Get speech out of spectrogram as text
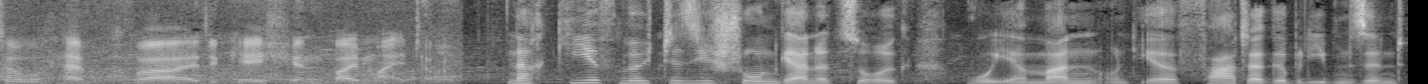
To have uh, education by my job. Nach Kiew möchte sie schon gerne zurück, wo ihr Mann und ihr Vater geblieben sind,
